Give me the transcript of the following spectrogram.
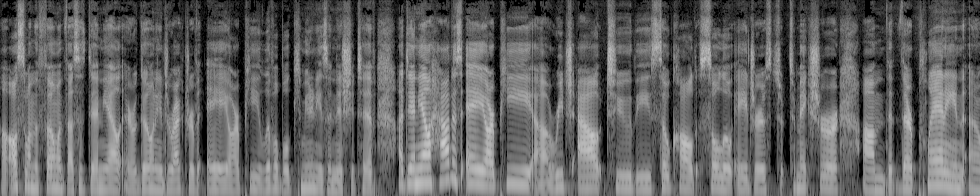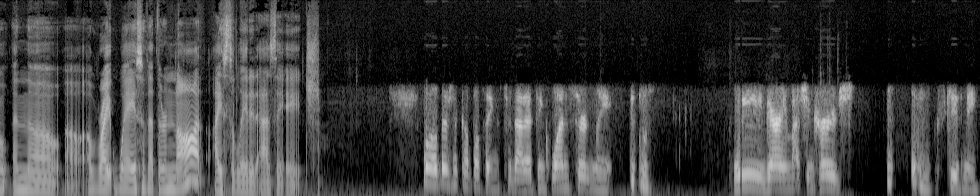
Uh, also on the phone with us is Danielle Arigoni, director of AARP Livable Communities Initiative. Uh, Danielle, how does AARP uh, reach out to these so-called solo agers to, to make sure um, that they're planning uh, in the uh, right way so that they're not isolated as they age? Well, there's a couple things to that. I think one certainly we very much encourage excuse me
